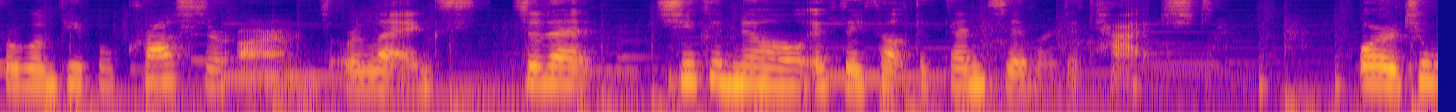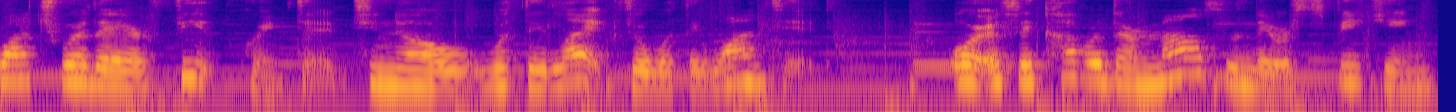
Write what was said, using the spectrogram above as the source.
for when people crossed their arms or legs so that she could know if they felt defensive or detached. Or to watch where their feet pointed to know what they liked or what they wanted or if they covered their mouth when they were speaking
